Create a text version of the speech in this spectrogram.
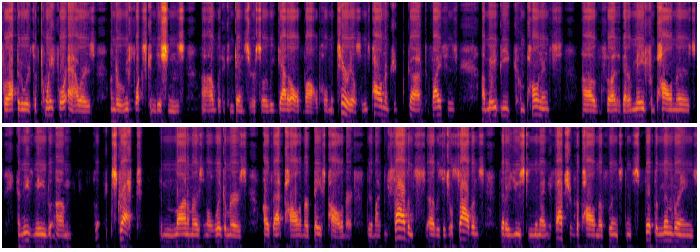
for upwards of 24 hours under reflux conditions uh, with a condenser. So we gather all the volatile materials. So these polymeric uh, devices uh, may be components of, uh, that are made from polymers, and these may um, extract the monomers and oligomers of that polymer, base polymer. There might be solvents, uh, residual solvents, that are used in the manufacture of the polymer. For instance, filter membranes,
